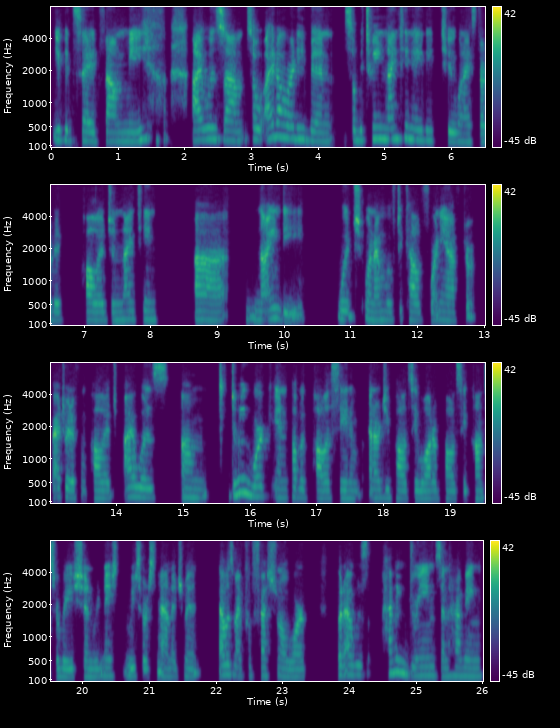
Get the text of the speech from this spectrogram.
you could say it found me. I was, um, so I'd already been, so between 1982 when I started college and 1990, uh, which when I moved to California after graduated from college, I was um, doing work in public policy and energy policy, water policy, conservation, resource management. That was my professional work. But I was having dreams and having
